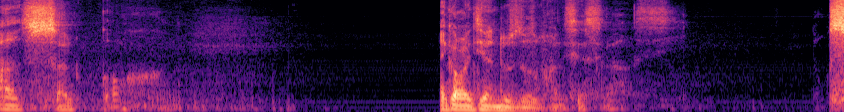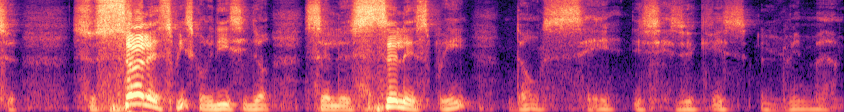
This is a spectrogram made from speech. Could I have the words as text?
un seul corps. 1 Corinthiens 12, 12, c'est cela aussi. Ce, ce, seul esprit, ce qu'on dit ici, c'est le seul esprit, donc c'est Jésus-Christ lui-même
